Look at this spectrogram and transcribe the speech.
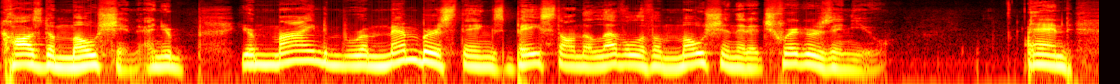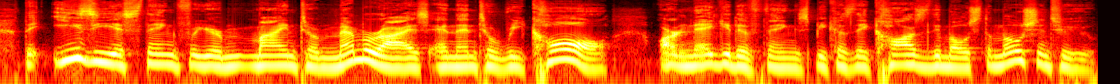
caused emotion and your your mind remembers things based on the level of emotion that it triggers in you. And the easiest thing for your mind to memorize and then to recall are negative things because they cause the most emotion to you.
